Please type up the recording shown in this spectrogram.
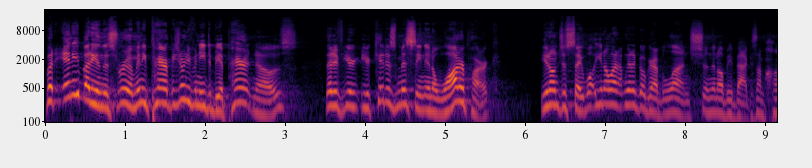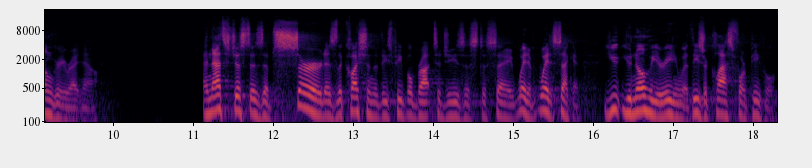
But anybody in this room, any parent, but you don't even need to be a parent, knows that if your, your kid is missing in a water park, you don't just say, Well, you know what? I'm going to go grab lunch and then I'll be back because I'm hungry right now. And that's just as absurd as the question that these people brought to Jesus to say, Wait a, wait a second. You, you know who you're eating with. These are class four people.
